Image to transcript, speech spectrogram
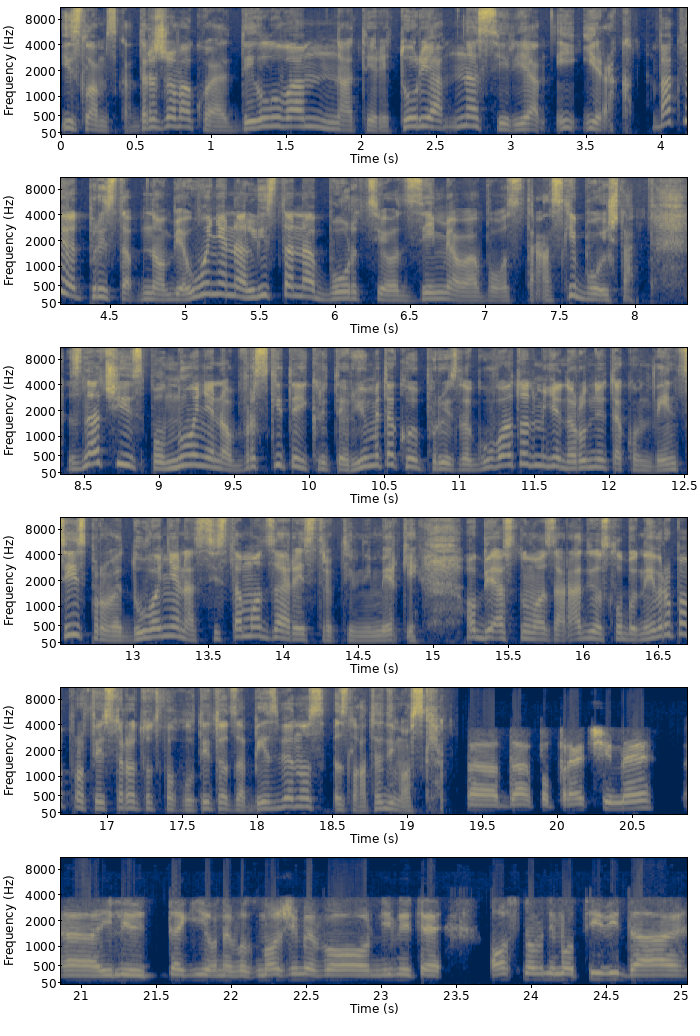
Исламска држава која делува на територија на Сирија и Ирак. Ваквиот пристап на објавување на листа на борци од земјава во странски боишта значи исполнување на обврските и критериумите кои произлегуваат од меѓународните конвенции и спроведување на системот за рестриктивни мерки, објаснува за Радио Слободна Европа професорот од факултетот за безбедност Злата Димовски. Да попречиме или да ги оневозможиме во нивните основни мотиви да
